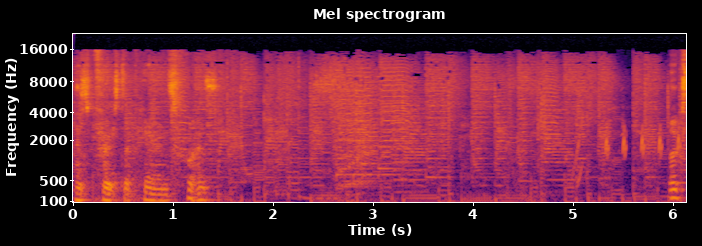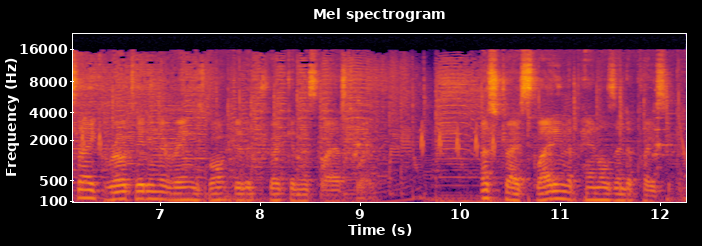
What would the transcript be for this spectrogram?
His first appearance was. Looks like rotating the rings won't do the trick in this last wave. Let's try sliding the panels into place again.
